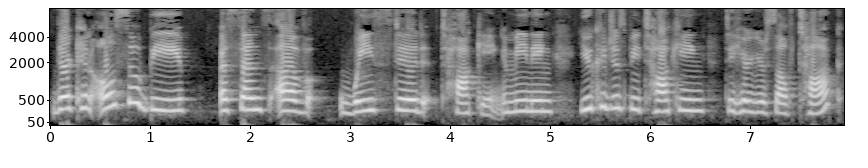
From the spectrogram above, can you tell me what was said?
there can also be a sense of wasted talking, meaning you could just be talking to hear yourself talk.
